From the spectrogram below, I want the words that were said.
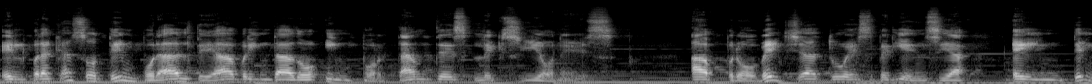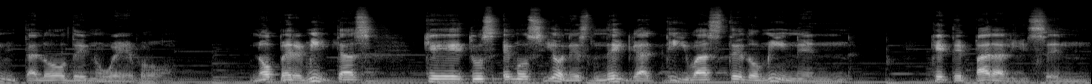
El fracaso temporal te ha brindado importantes lecciones. Aprovecha tu experiencia e inténtalo de nuevo. No permitas que tus emociones negativas te dominen, que te paralicen.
